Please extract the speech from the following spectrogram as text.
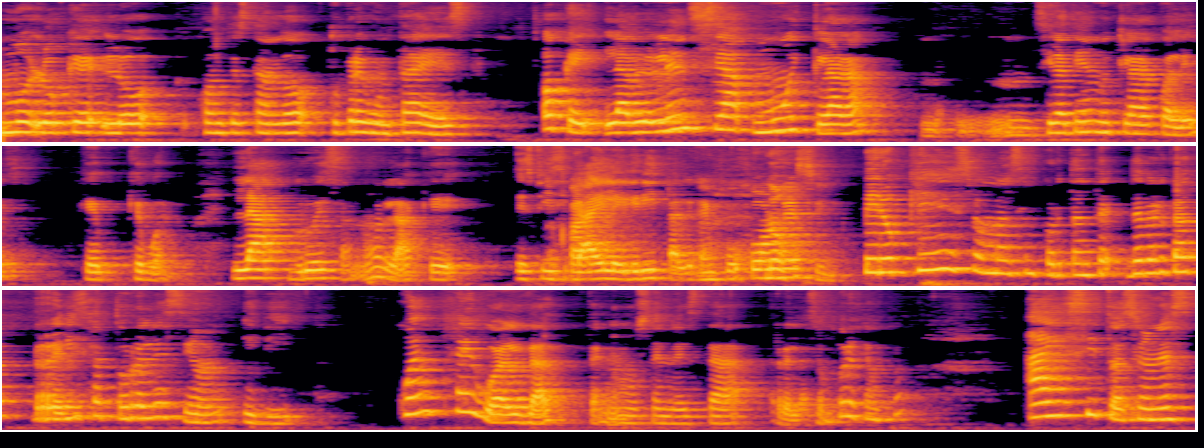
lo que, lo, contestando tu pregunta es, ok, la violencia muy clara, mm, si la tienen muy clara cuál es, qué, qué bueno. La gruesa, ¿no? La que es física Aparte. y le grita. le- Empujones No. Pero ¿qué es lo más importante? De verdad, revisa tu relación y di cuánta igualdad tenemos en esta relación. Por ejemplo, hay situaciones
